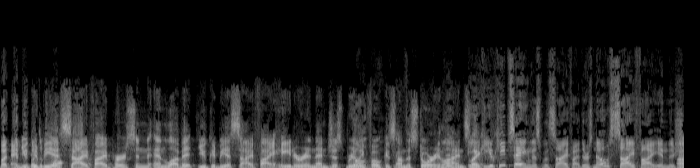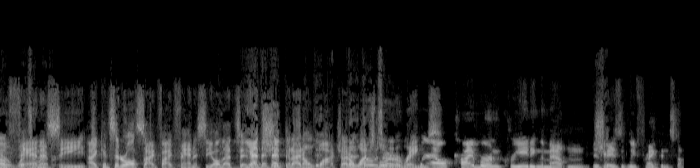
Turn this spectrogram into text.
But the and you people- could be a sci-fi person and love it. You could be a sci-fi hater and then just really Well, focus on the storylines. Like you keep saying this with sci-fi. There's no sci-fi in the show oh, whatsoever. fantasy. I consider all sci-fi fantasy. All that shit. Yeah, That's that- shit that- that I don't that- watch. I don't watch those Lord of the Rings. Well, Qyburn creating the mountain is Sure. basically Frankenstein.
